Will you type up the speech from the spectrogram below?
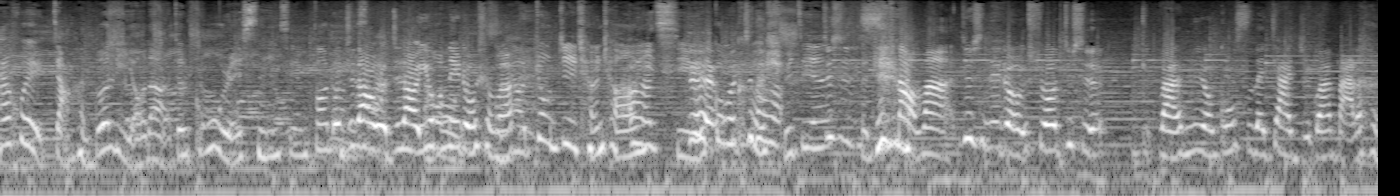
他会讲很多理由的，就是鼓舞人心，先包装。我知道，我知道，用那种什么要众志成城，一起共克时间，就是洗脑嘛，就是那种说，就是把那种公司的价值观拔得很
